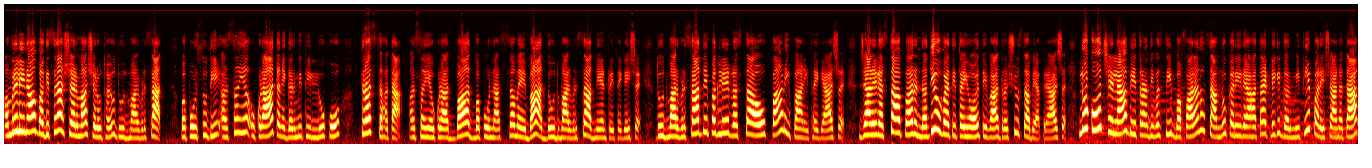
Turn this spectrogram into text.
અમરેલીના બગસરા શહેરમાં શરૂ થયો ધોધમાર વરસાદ. બપોર સુધી અસહ્ય ઉકળાટ અને ગરમીથી લોકો ત્રસ્ત હતા. અસહ્ય ઉકળાટ બાદ બપોરના સમય બાદ ધોધમાર વરસાદની એન્ટ્રી થઈ ગઈ છે. ધોધમાર વરસાદને પગલે રસ્તાઓ પાણી પાણી થઈ ગયા છે. જ્યારે રસ્તા પર નદીઓ વહેતી થઈ હોય તેવા દ્રશ્યો સામે આવી રહ્યા છે. લોકો છેલ્લા બે ત્રણ દિવસથી બફારાનો સામનો કરી રહ્યા હતા એટલે કે ગરમીથી પરેશાન હતા.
